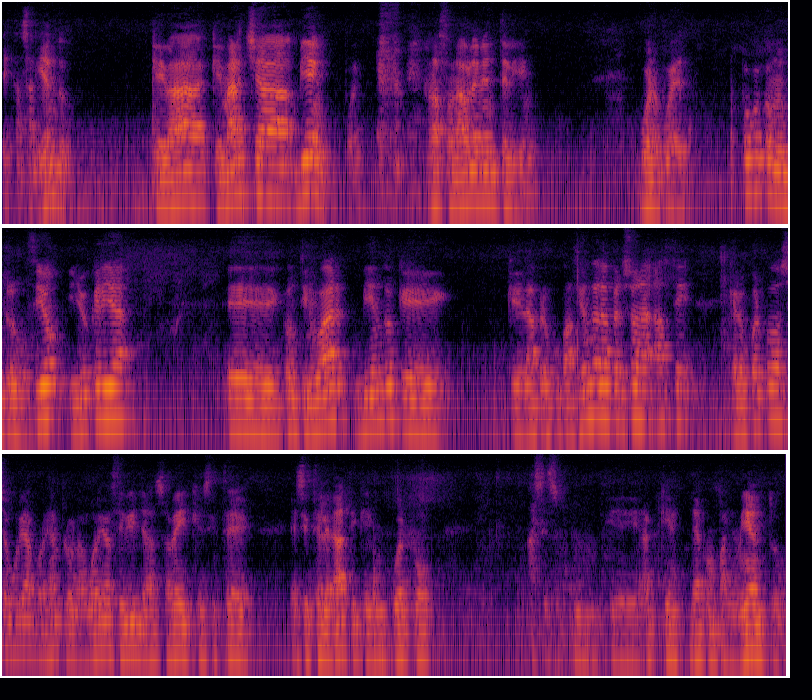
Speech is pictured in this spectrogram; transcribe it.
Está saliendo. ¿Que va, que marcha bien? Pues razonablemente bien. Bueno, pues poco como introducción y yo quería eh, continuar viendo que, que la preocupación de la persona hace que los cuerpos de seguridad, por ejemplo, la Guardia Civil, ya sabéis que existe, existe el EDATI, que es un cuerpo eh, de acompañamiento,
